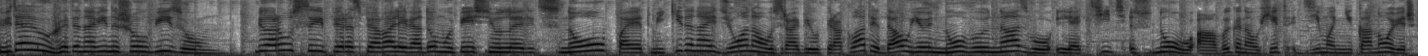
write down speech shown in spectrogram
Вітаю гэта навіны шоу-бізу. Беларусы пераспявалі вядомую песню Лэдит Сноу, паэт Мікіта Найдзёнаў зрабіў пераклад і даў ёй новую назву ляціць зноў, а выканаў хіт Дзіма Ніканович.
